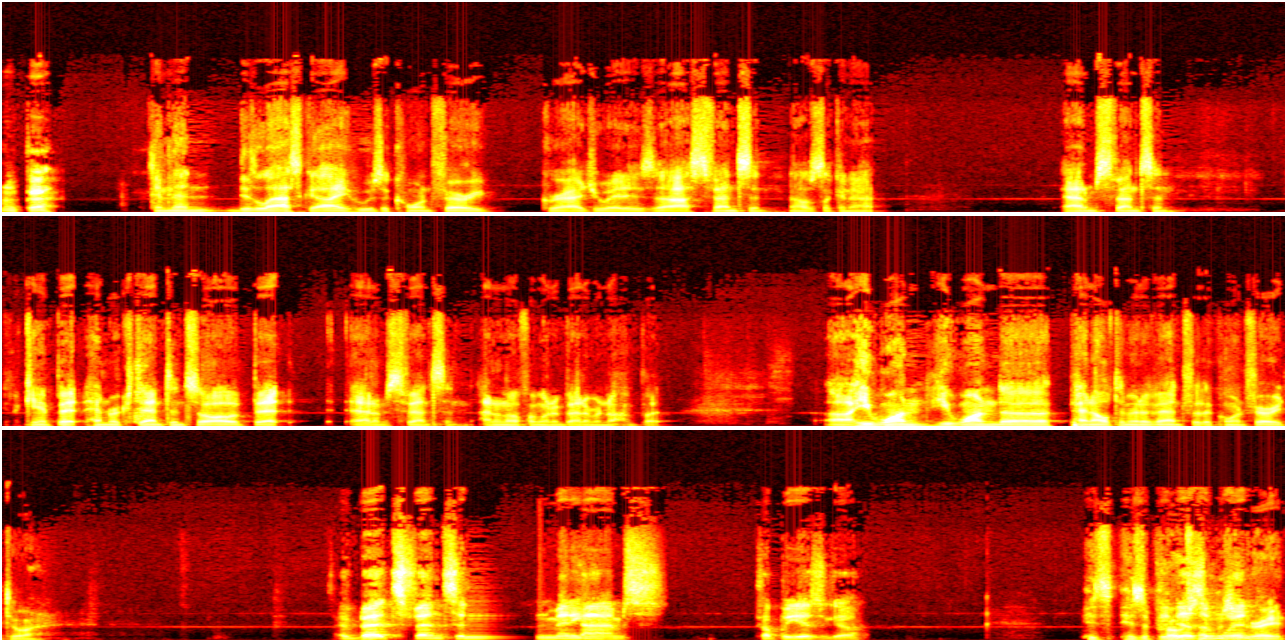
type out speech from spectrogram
Okay. And then the last guy who was a Korn Ferry graduate is uh, Svensson. I was looking at Adam Svensson. I can't bet Henrik Stenson, so I'll bet Adam Svensson. I don't know if I'm going to bet him or not, but uh, he won. He won the penultimate event for the Korn Ferry Tour. I bet Svensson many times a couple years ago. His his approach doesn't are win. great.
